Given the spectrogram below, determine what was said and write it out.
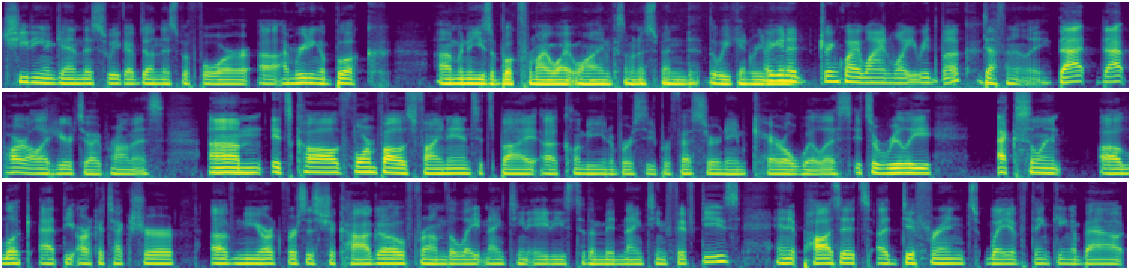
cheating again this week. I've done this before. Uh, I'm reading a book I'm going to use a book for my white wine because I'm going to spend the weekend reading. Are you going to drink white wine while you read the book? Definitely. That that part I'll adhere to. I promise. Um, it's called Form Follows Finance. It's by a Columbia University professor named Carol Willis. It's a really excellent uh, look at the architecture of New York versus Chicago from the late 1980s to the mid 1950s, and it posits a different way of thinking about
